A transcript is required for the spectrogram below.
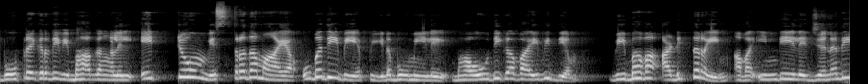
ഭൂപ്രകൃതി വിഭാഗങ്ങളിൽ ഏറ്റവും വിസ്തൃതമായ ഉപദ്വീപീയ പീഠഭൂമിയിലെ ഭൗതിക വൈവിധ്യം വിഭവ അടിത്തറയും അവ ഇന്ത്യയിലെ ജനതീ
